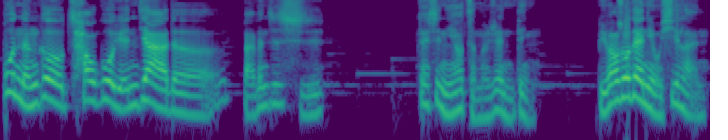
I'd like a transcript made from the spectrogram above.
不能够超过原价的百分之十，但是你要怎么认定？比方说在纽西兰，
